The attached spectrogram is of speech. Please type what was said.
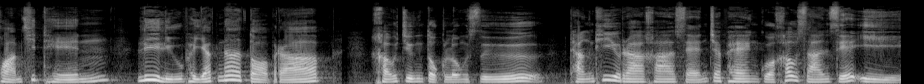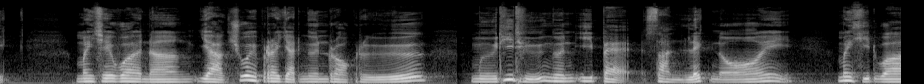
ความคิดเห็น ลี่หลิวพยักหน้าตอบรับ เขาจึงตกลงซื้อ ทั้งที่ราคาแสนจะแพงกว่าข้าวสารเสียอีก ไม่ใช่ว่านางอยากช่วยประหยัดเงินหรอกหรือ มือที่ถือเงินอีแปะสั่นเล็กน้อย ไม่คิดว่า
